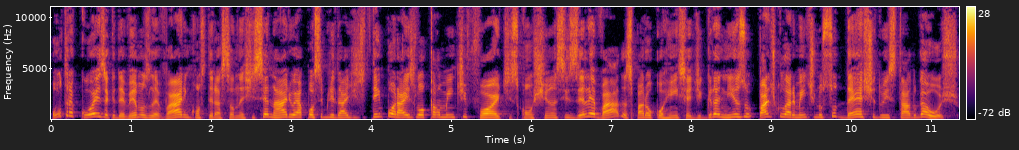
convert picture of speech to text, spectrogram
Outra coisa que devemos levar em consideração neste cenário é a possibilidade de temporais localmente fortes, com chances elevadas para a ocorrência de granizo, particularmente no sudeste do estado gaúcho.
